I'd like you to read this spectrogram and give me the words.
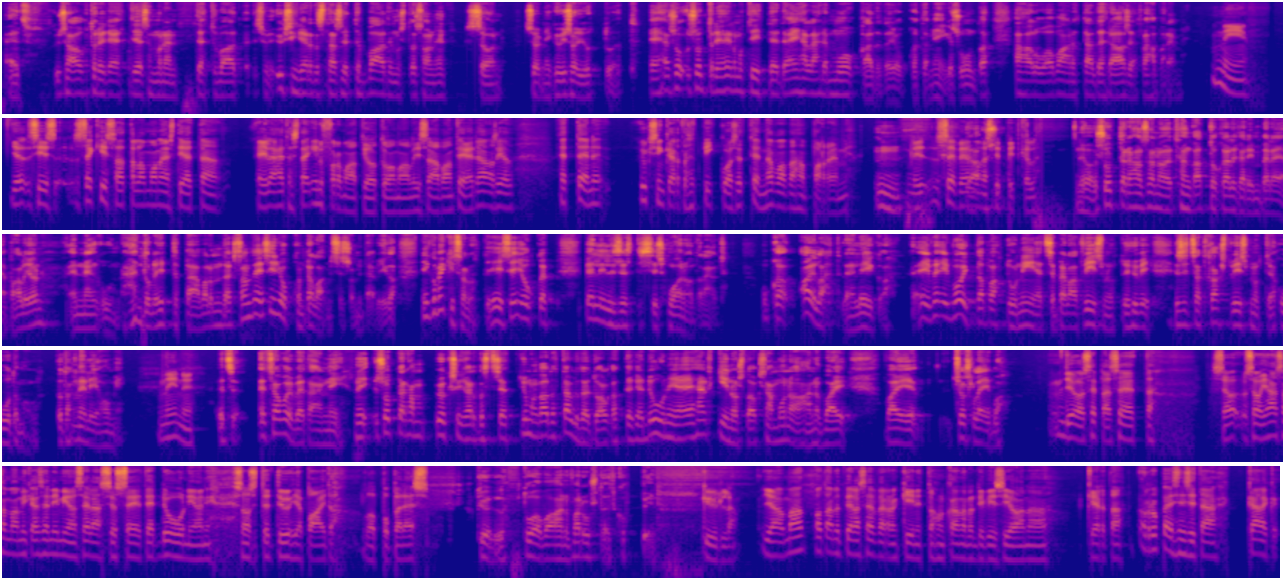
et, kyllä se auktoriteetti ja semmoinen tehty vaat, yksinkertaistaan sitten vaatimustaso, niin se on, se on niin iso juttu. Että eihän su, Sutteri ilmoitti itse, että ei hän lähde muokkaamaan tätä joukkuetta mihinkä suuntaan. Hän haluaa vaan, että täällä tehdään asiat vähän paremmin. Niin, ja siis sekin saattaa olla monesti, että ei lähdetä sitä informaatiota tuomaan lisää, vaan tehdään asiat, että ne yksinkertaiset pikkuasiat, tehdään ne vaan vähän paremmin. Mm. Niin se vie monesti pitkälle. Joo, Sutterhan sanoi, että hän katsoi Kalkarin pelejä paljon ennen kuin hän tuli itse päävalmentajaksi. Sanoi, että ei se joukkueen pelaamisessa ole mitään viikaa. Niin kuin mekin sanottiin, ei se joukkue pelillisesti siis huonolta näytä. Mutta ailahtelee liikaa. Ei, ei voi tapahtua niin, että sä pelaat viisi minuuttia hyvin ja sitten sä oot 25 minuuttia huutamalla. Otat mm. neljä omi. Niin, niin. Et, se, et sä voi vetää niin. niin Sutterhan yksinkertaisesti se, että Juman kautta tällä täytyy alkaa tekemään duunia ja ei hän kiinnosta, onko munahan vai, vai Josh Leibo. Joo, sepä se, että se on, se on ihan sama, mikä se nimi on selässä, jos se ei tee duunia, niin se on sitten tyhjä paita loppupeleissä. Kyllä, tuo vaan varusteet koppiin. Kyllä. Ja mä otan nyt vielä sen verran kiinni tuohon Kanadan divisioonaan kerta. Rupesin sitä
